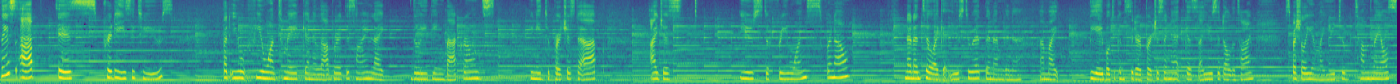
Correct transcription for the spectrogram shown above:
This app is pretty easy to use but you, if you want to make an elaborate design like deleting backgrounds you need to purchase the app. I just use the free ones for now. Not until I get used to it then I'm gonna I might be able to consider purchasing it because I use it all the time especially in my YouTube thumbnails.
